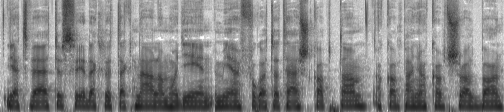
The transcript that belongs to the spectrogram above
illetve többször érdeklődtek nálam, hogy én milyen fogadtatást kaptam a kampányal kapcsolatban,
